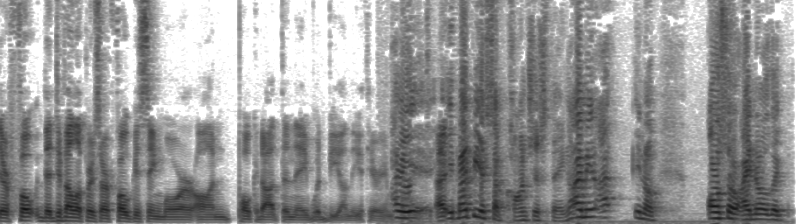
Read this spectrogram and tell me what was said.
they're fo- the developers are focusing more on Polkadot than they would be on the Ethereum. I mean, client. I- it might be a subconscious thing. I mean, I, you know, also I know like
